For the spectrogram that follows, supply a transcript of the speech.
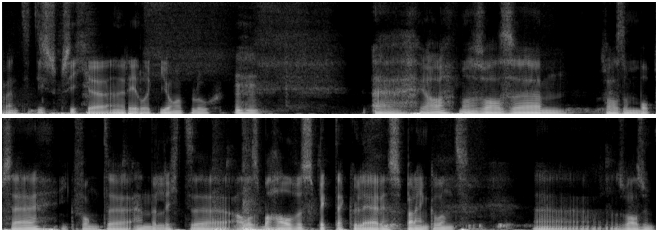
want het is op zich een redelijk jonge ploeg. Mhm. Eh, ja, maar zoals, ehm, zoals een Bob zei, ik vond eh Anderlecht eh, alles behalve spectaculair en sprankelend. Zoals hun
